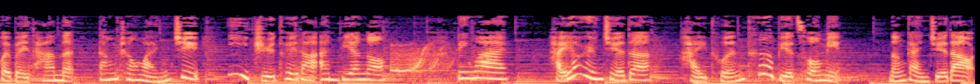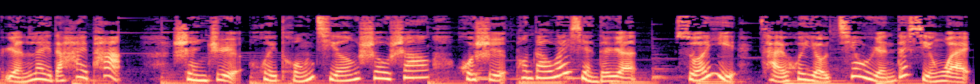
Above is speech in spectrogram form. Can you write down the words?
会被它们当成玩具，一直推到岸边哦。另外，还有人觉得海豚特别聪明，能感觉到人类的害怕，甚至会同情受伤或是碰到危险的人，所以才会有救人的行为。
